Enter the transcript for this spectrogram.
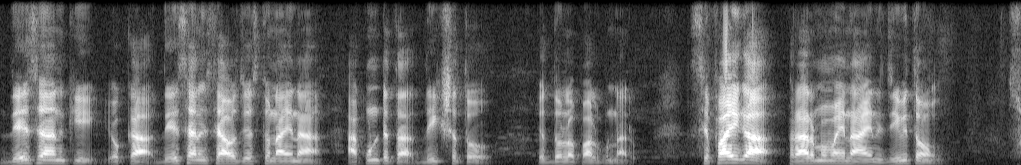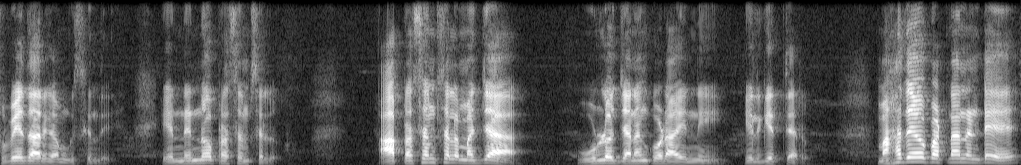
దేశానికి యొక్క దేశానికి సేవ చేస్తున్న ఆయన అకుంఠిత దీక్షతో యుద్ధంలో పాల్గొన్నారు. సిఫాయిగా ప్రారంభమైన ఆయన జీవితం సుబేదారుగా ముగిసింది. ఎన్నెన్నో ప్రశంసలు. ఆ ప్రశంసల మధ్య ఊళ్ళో జనం కూడా ఆయన్ని ఎలుగెత్తారు. మహదేవపట్నాన్ని అంటే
